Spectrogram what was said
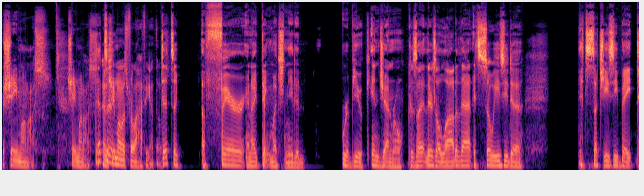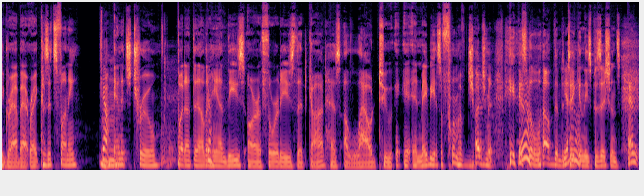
shame on us. Shame on us. That's and a, shame on us for laughing at those. That's a a fair and I think much needed rebuke in general because there's a lot of that. It's so easy to it's such easy bait to grab at, right? Because it's funny. Yeah. Mm-hmm. And it's true. But on the other yeah. hand, these are authorities that God has allowed to, and maybe it's a form of judgment. He has yeah. allowed them to yeah. take in these positions. And,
